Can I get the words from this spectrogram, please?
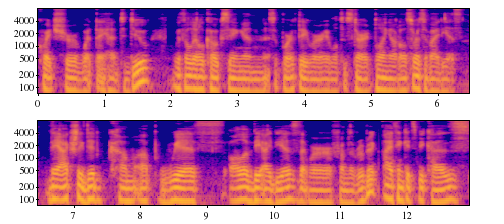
quite sure of what they had to do. With a little coaxing and support, they were able to start pulling out all sorts of ideas they actually did come up with all of the ideas that were from the rubric. I think it's because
